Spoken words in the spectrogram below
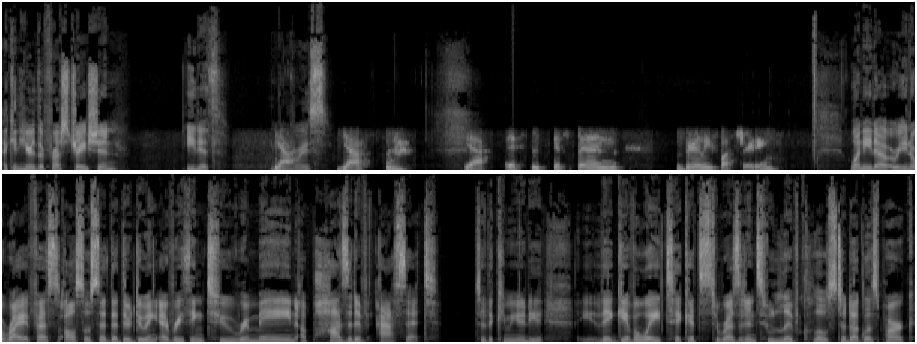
I can hear the frustration, Edith. Yeah. Yes. yeah. It's it's been really frustrating. Juanita, or you know, Riot Fest also said that they're doing everything to remain a positive asset to the community. They give away tickets to residents who live close to Douglass Park.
